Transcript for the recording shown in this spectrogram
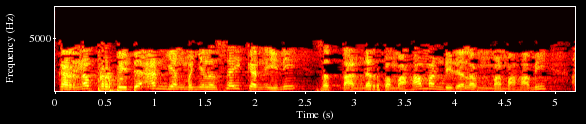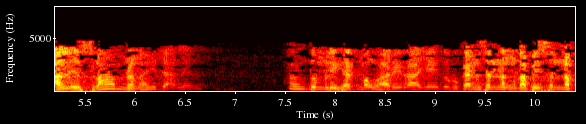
Karena perbedaan yang menyelesaikan ini standar pemahaman di dalam memahami al-Islam dan dalil. Antum melihat mau hari raya itu bukan seneng tapi senep.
